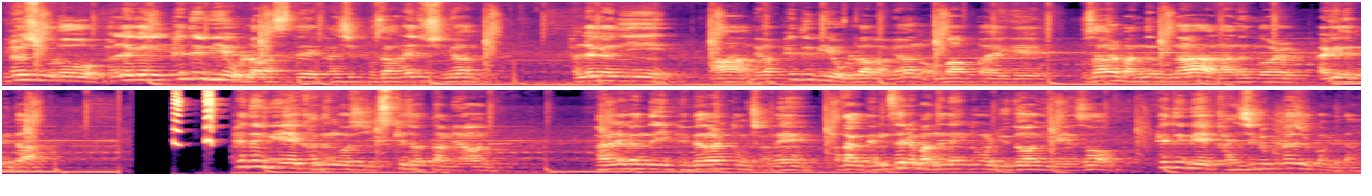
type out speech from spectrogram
이런 식으로 반려견이 패드 위에 올라갔을 때 간식 보상을 해주시면 반려견이 아 내가 패드 위에 올라가면 엄마 아빠에게 보상을 받는구나 라는 걸 알게 됩니다. 패드 위에 가는 것이 익숙해졌다면 반려견들이 배변 활동 전에 바닥 냄새를 맡는 행동을 유도하기 위해서 패드 위에 간식을 뿌려줄 겁니다.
